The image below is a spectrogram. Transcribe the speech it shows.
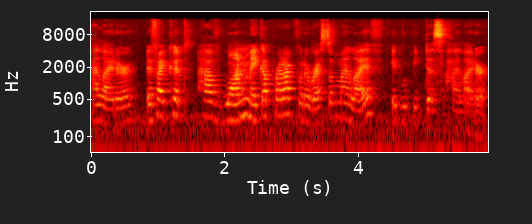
highlighter. If I could have one makeup product for the rest of my life, it would be this highlighter.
